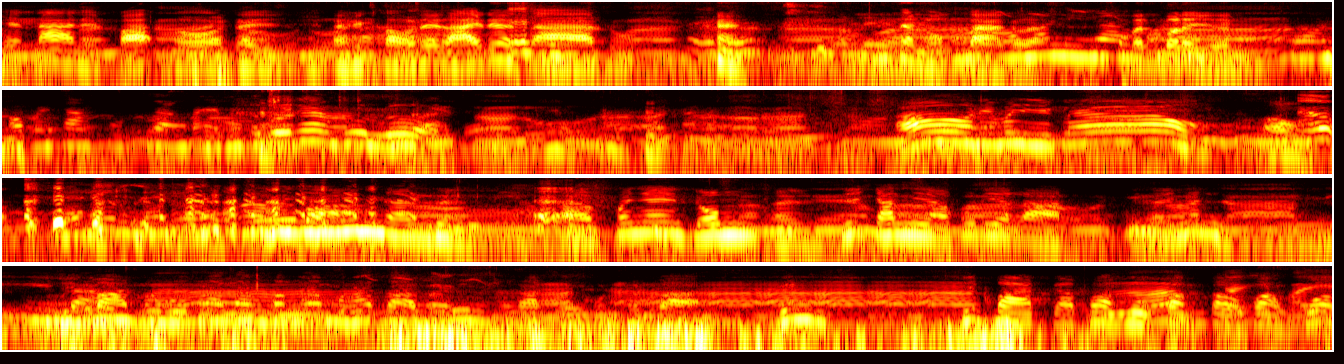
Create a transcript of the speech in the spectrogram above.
เฮ็ดหน้าได้ปะโอ้ได้ให้เขาได้หลายเด้อสาธุนี่แต่ลงปากล่ะมันบ่ได้เงินเอาไปทางพุ่นโลดสาโลเอานี่มาอีกแล้ว เอาไม่ได้ยินนั่นอ่าพ่อใหญ่ดมเอ่อที่จันเนี่ยผู้เดีลาดได้เงินสิบบาทมาบูชาทำฟังแล้วมหาศาลราชบุญคนว่าเงินสิบบาทกับพ่อลูกความเต่าความพวก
